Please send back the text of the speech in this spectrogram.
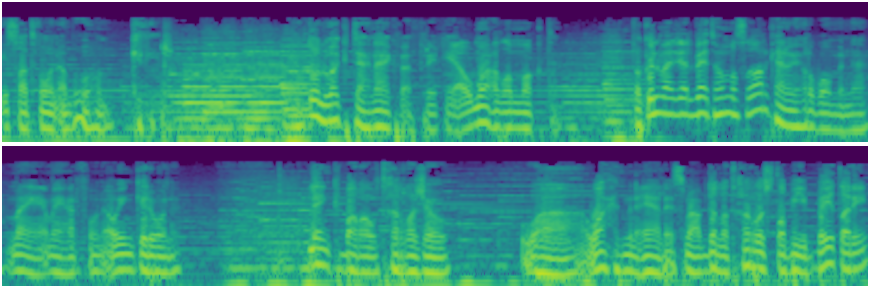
يصادفون أبوهم كثير. طول وقته هناك في أفريقيا أو معظم وقته. فكل ما جاء البيت هم صغار كانوا يهربون منه ما ما يعرفونه أو ينكرونه. لين كبروا وتخرجوا وواحد من عياله اسمه عبد الله تخرج طبيب بيطري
